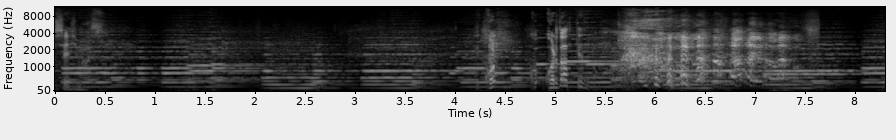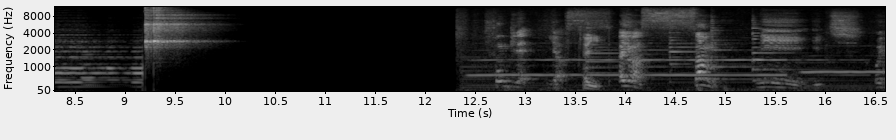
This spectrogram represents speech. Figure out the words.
失礼します。これこれ立ってんの？本気でいきます。はい、はい、いきます。321ほい。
